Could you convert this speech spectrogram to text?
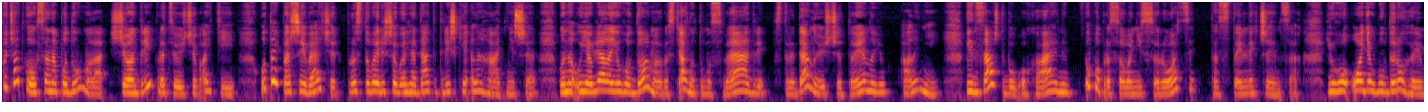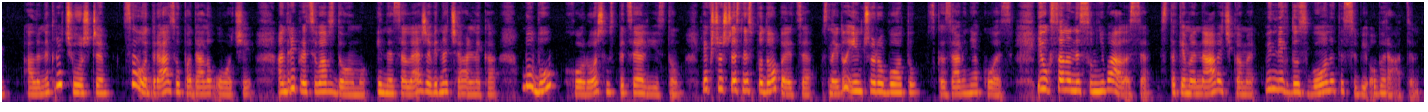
Спочатку Оксана подумала, що Андрій, працюючи в ІТ, у той перший вечір просто вирішив виглядати трішки елегантніше. Вона уявляла його вдома в розтягнутому сведрі, з триденною щетиною, але ні. Він завжди був охайним, у попрасованій сороці та стильних джинсах. Його одяг був дорогим, але не кричущим. Це одразу впадало в очі. Андрій працював з дому і не залежав від начальника, бо був хорошим спеціалістом. Якщо щось не сподобається, знайду іншу роботу, сказав він якось. І Оксана не сумнівалася, з такими навичками він міг дозволити собі обирати.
